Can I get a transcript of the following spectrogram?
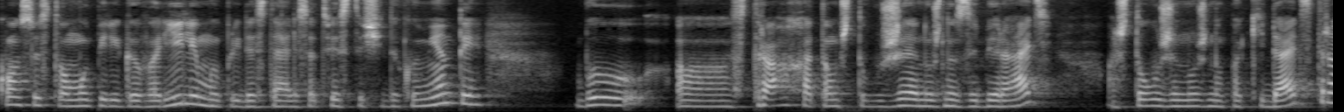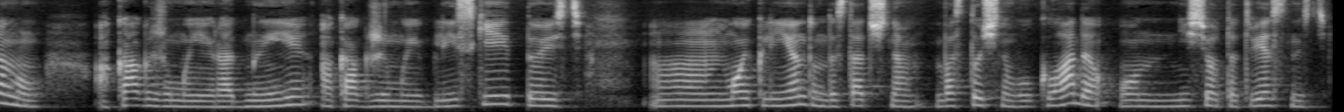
консульство, мы переговорили, мы предоставили соответствующие документы, был э, страх о том, что уже нужно забирать, а что уже нужно покидать страну, а как же мои родные, а как же мои близкие, то есть мой клиент, он достаточно восточного уклада, он несет ответственность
